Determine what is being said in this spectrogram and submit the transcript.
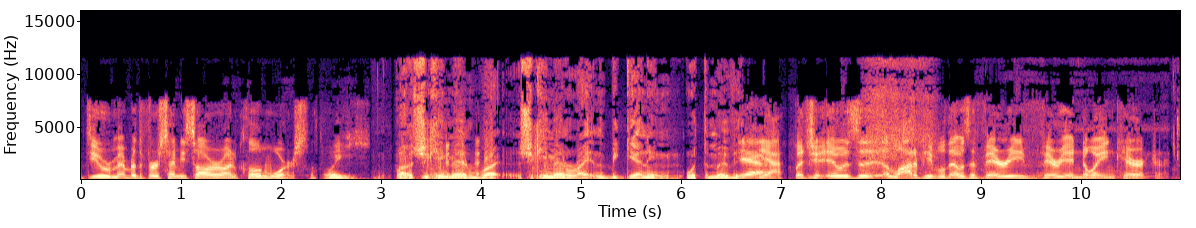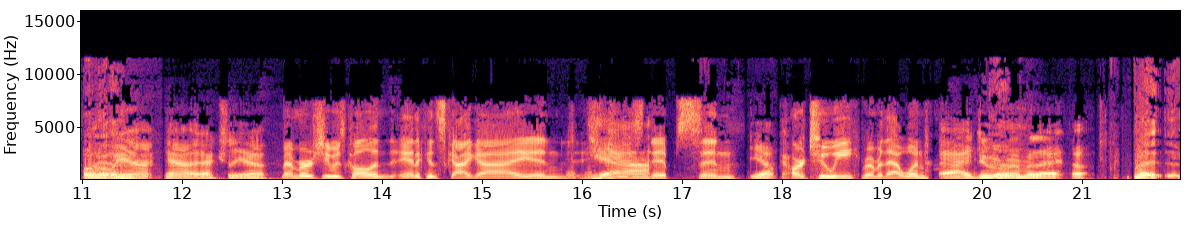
Do you remember the first time you saw her on Clone Wars? Oy. Well, she came in right. She came in right in the beginning with the movie. Yeah. Yeah, but you, it was a, a lot of people. That was a very, very annoying character. Oh, oh yeah. yeah, actually, yeah, Remember, she was calling Anakin Sky Guy and Yeah. Snips and yep. R2E. Remember that one? I do Yeah. remember that. Oh, But uh,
